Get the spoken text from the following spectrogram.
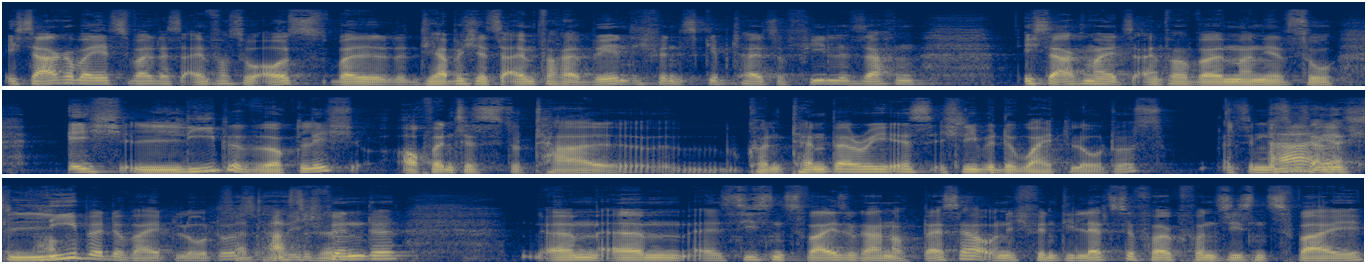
Ich sage aber jetzt, weil das einfach so aus, weil die habe ich jetzt einfach erwähnt. Ich finde, es gibt halt so viele Sachen. Ich sage mal jetzt einfach, weil man jetzt so, ich liebe wirklich, auch wenn es jetzt total äh, contemporary ist, ich liebe The White Lotus. Also muss Ah, ich sagen, ja. ich liebe The White Lotus und ich finde ähm, ähm, äh, Season 2 sogar noch besser und ich finde die letzte Folge von Season 2,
